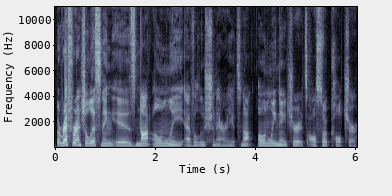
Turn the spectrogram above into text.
But referential listening is not only evolutionary, it's not only nature, it's also culture.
